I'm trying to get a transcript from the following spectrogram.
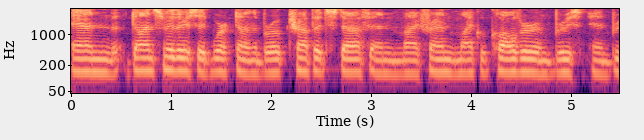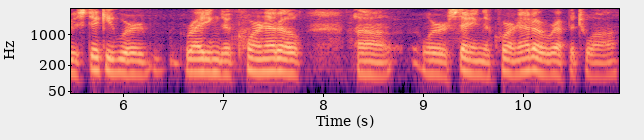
and Don Smithers had worked on the Baroque trumpet stuff, and my friend Michael Collver and Bruce and Bruce Dickey were writing the cornetto, uh, were studying the cornetto repertoire.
